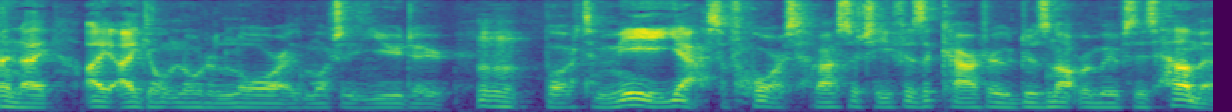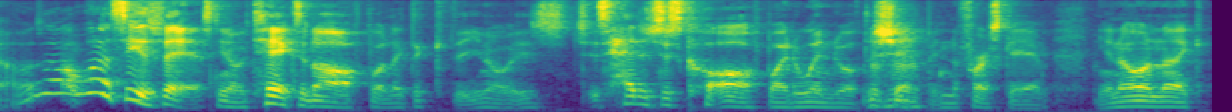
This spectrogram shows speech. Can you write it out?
And I, I, I don't know the lore as much as you do. Mm-hmm. But to me, yes, of course, Master Chief is a character who does not remove his helmet. I, was, I want to see his face. You know, he takes it off, but like the, the- you know, his, his head is just cut off by the window of the mm-hmm. ship in the first game. You know, and like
